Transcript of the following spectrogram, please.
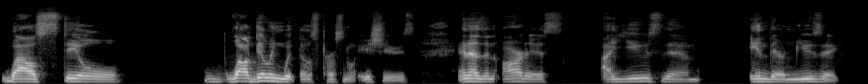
while still while dealing with those personal issues. And as an artist, I use them in their music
